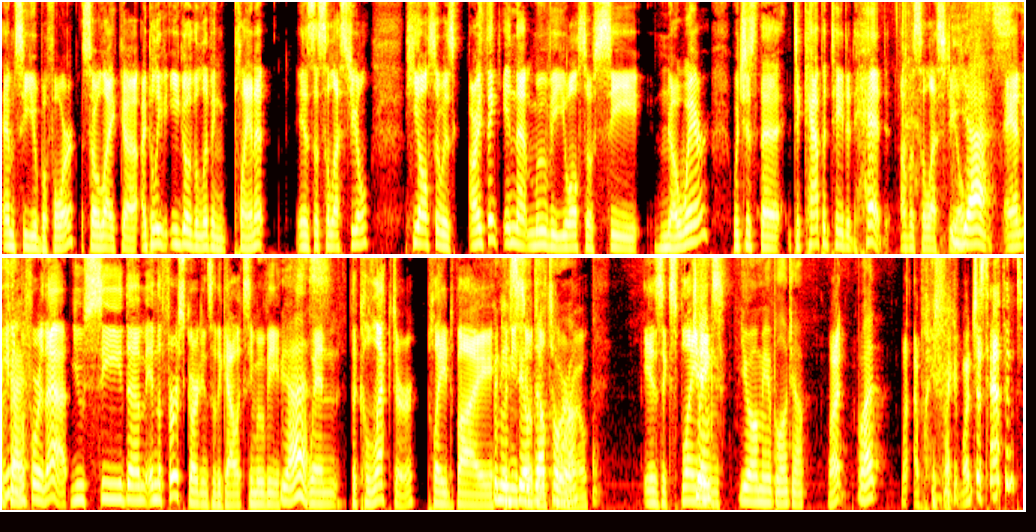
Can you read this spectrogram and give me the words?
MCU before. So like uh, I believe Ego the Living Planet is a Celestial. He also is I think in that movie you also see Knowhere, which is the decapitated head of a Celestial. Yes. And even before that, you see them in the first Guardians of the Galaxy movie. Yes. When the Collector, played by Benicio Benicio, del del Toro. Toro, is explaining. Jinx, you owe me a blowjob. What? What? What? Wait, wait, what just happened?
